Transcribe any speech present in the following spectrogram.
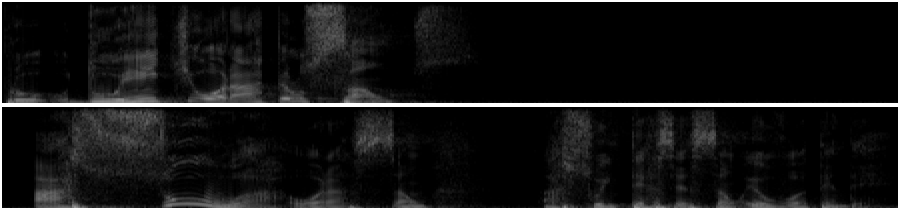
para o doente orar pelos sãos. A sua oração, a sua intercessão, eu vou atender.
